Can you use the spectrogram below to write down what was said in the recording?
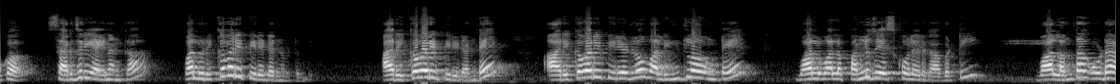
ఒక సర్జరీ అయినాక వాళ్ళు రికవరీ పీరియడ్ అని ఉంటుంది. ఆ రికవరీ పీరియడ్ అంటే ఆ రికవరీ పీరియడ్లో వాళ్ళ ఇంట్లో ఉంటే వాళ్ళు వాళ్ళ పనులు చేసుకోలేరు కాబట్టి వాళ్ళంతా కూడా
